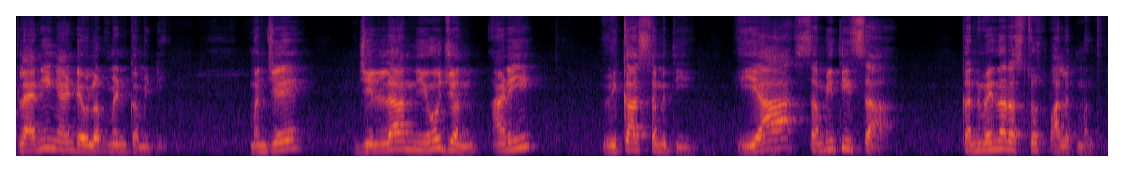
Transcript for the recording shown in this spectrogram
planning and development committee म्हणजे जिल्हा नियोजन आणि विकास समिती या समितीचा कन्व्हेनर असतो पालकमंत्री.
